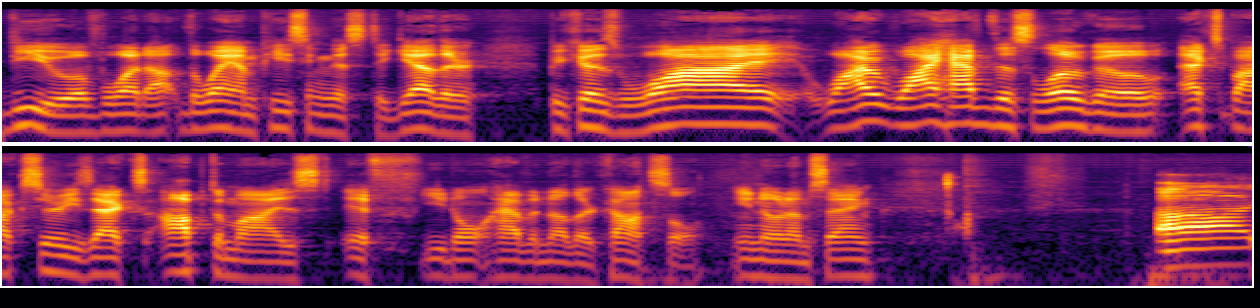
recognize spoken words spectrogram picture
view of what uh, the way I'm piecing this together. Because why why why have this logo Xbox Series X optimized if you don't have another console? You know what I'm saying? Uh,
